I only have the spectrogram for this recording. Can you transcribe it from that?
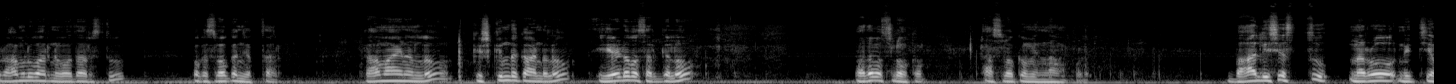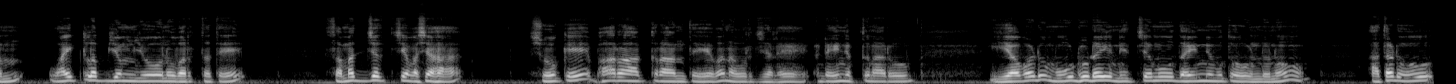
రాముల వారిని ఓదారుస్తూ ఒక శ్లోకం చెప్తారు. రామాయణంలో కిష్కింద కాండలో ఏడవ సర్గలో పదవ శ్లోకం. ఆ శ్లోకం విందాం ఇప్పుడు. బాలిశస్తు నరో నిత్యం వైక్లభ్యం యోను వర్తతే సమజ్జత్య వశ శోకే భారాక్రాంతేవ నౌర్జలే. అంటే ఏం చెప్తున్నారు? ఎవడు మూఢుడై నిత్యము దైన్యముతో ఉండునో అతడు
